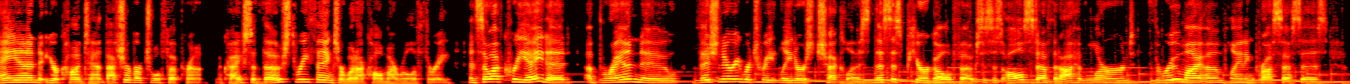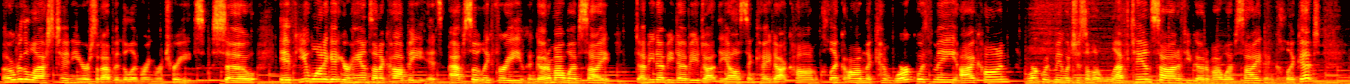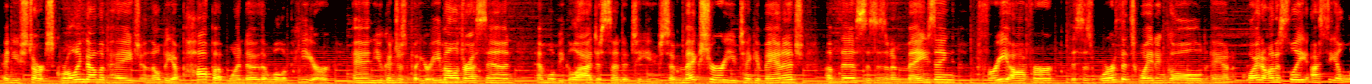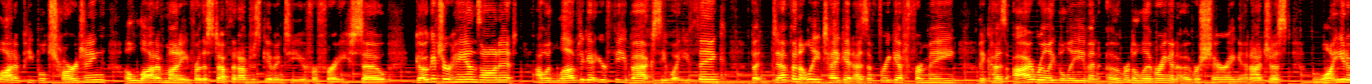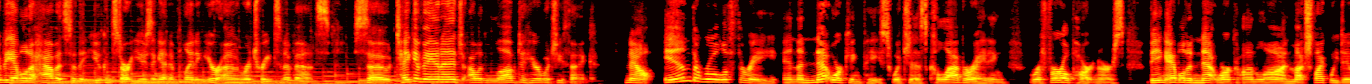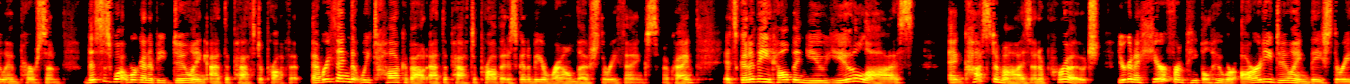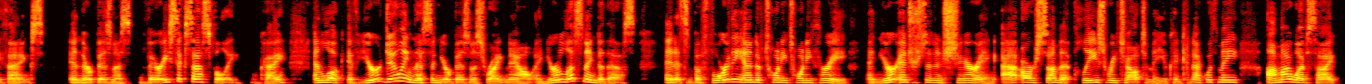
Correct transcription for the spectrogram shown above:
and your content. That's your virtual footprint. Okay. So those three things are what I call my rule of three. And so I've created a brand new visionary retreat leaders checklist. This is pure gold, folks. This is all stuff that I have learned through my own planning processes over the last 10 years that I've been delivering retreats. So if you want to get your hands on a copy, it's absolutely free. You can go to my website, www.theallisonk.com, click on the Can Work With Me icon, Work With Me, which is on the left hand side if you go to my website and click it. And you start scrolling down the page, and there'll be a pop up window that will appear. And you can just put your email address in, and we'll be glad to send it to you. So make sure you take advantage of this. This is an amazing free offer. This is worth its weight in gold. And quite honestly, I see a lot of people charging a lot of money for the stuff that I'm just giving to you for free. So go get your hands on it. I would love to get your feedback, see what you think, but definitely take it as a free gift from me because I really believe in over delivering and oversharing. And I just want you to be able to have it so that you can start using it and planning your own retreats and events. So take advantage. I would love to hear what you think. Now, in the rule of three, in the networking piece, which is collaborating, referral partners, being able to network online, much like we do in person, this is what we're going to be doing at the path to profit. Everything that we talk about at the path to profit is going to be around those three things. Okay. It's going to be helping you utilize and customize an approach. You're going to hear from people who are already doing these three things in their business very successfully. Okay. And look, if you're doing this in your business right now and you're listening to this and it's before the end of 2023 and you're interested in sharing at our summit, please reach out to me. You can connect with me on my website,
